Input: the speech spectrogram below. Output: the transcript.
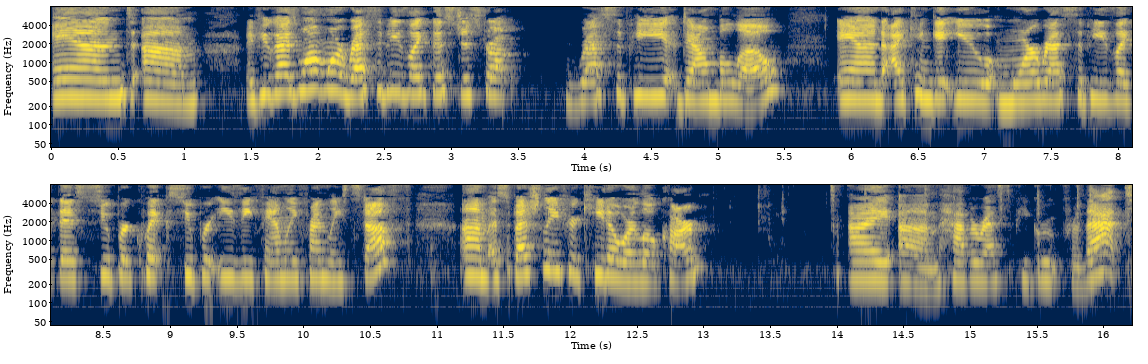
And um, if you guys want more recipes like this, just drop recipe down below and I can get you more recipes like this, super quick, super easy, family-friendly stuff, um, especially if you're keto or low carb. I um, have a recipe group for that,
